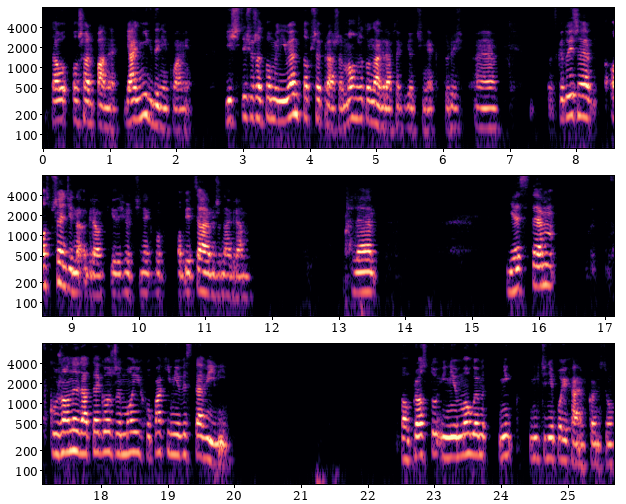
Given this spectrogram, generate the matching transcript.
zostało poszarpane. Ja nigdy nie kłamię. Jeśli coś już pomyliłem, to przepraszam. Może to nagram w taki odcinek, któryś. E, zgaduję, że o sprzęcie nagram kiedyś odcinek, bo obiecałem, że nagram. Ale jestem wkurzony dlatego, że moi chłopaki mnie wystawili. Po prostu i nie mogłem, nig, nigdzie nie pojechałem w końcu.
